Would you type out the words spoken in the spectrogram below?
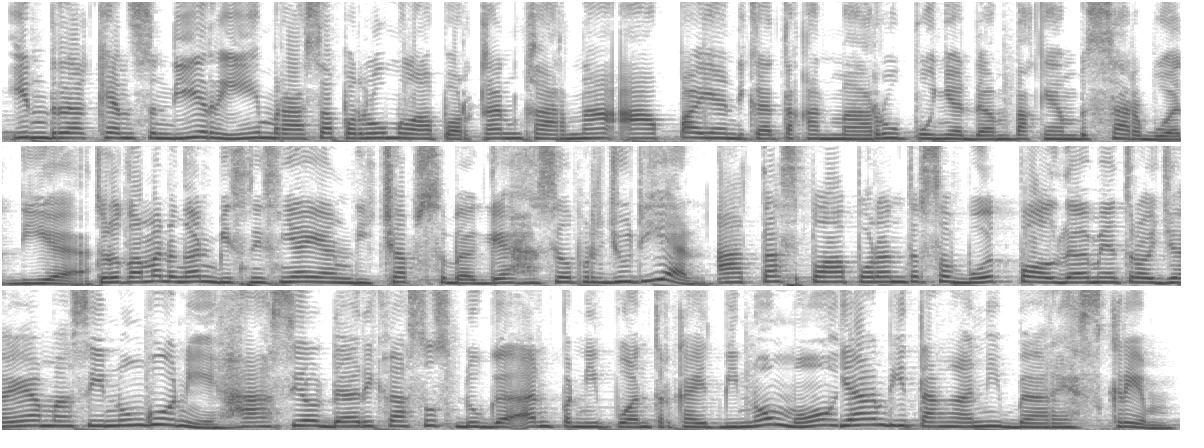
Indra Ken sendiri merasa perlu melaporkan karena apa yang dikatakan Maru punya dampak yang besar buat dia, terutama dengan bisnisnya yang dicap sebagai hasil perjudian. Atas pelaporan tersebut, Polda Metro Jaya masih nunggu nih hasil dari kasus dugaan penipuan terkait binomo yang ditangani Bareskrim.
